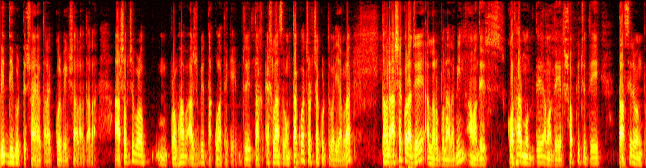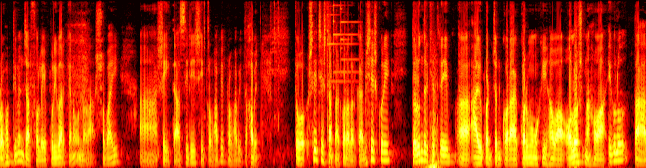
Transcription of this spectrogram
বৃদ্ধি করতে সহায়তা করবে ইনশাআল্লাহ তালা আর সবচেয়ে বড় প্রভাব আসবে তাকুয়া থেকে। যদি এখলাস এবং তাকুয়া চর্চা করতে পারি আমরা, তাহলে আশা করা যায় আল্লাহ রব্বুল আলমিন আমাদের কথার মধ্যে, আমাদের সবকিছুতে তাসির এবং প্রভাব দিবেন, যার ফলে পরিবার কেন অন্যরা সবাই সেই তাসিরে, সেই প্রভাবে প্রভাবিত হবেন। তো সেই চেষ্টা আপনার করা দরকার। বিশেষ করে তরুণদের ক্ষেত্রে আয় উপার্জন করা, কর্মমুখী হওয়া, অলস না হওয়া, এগুলো তার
